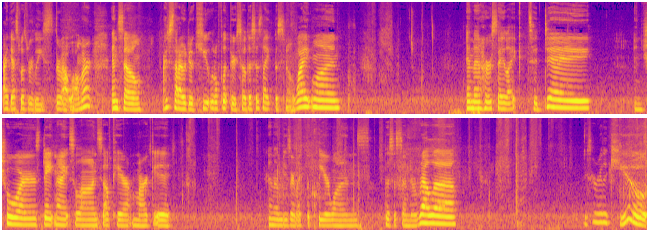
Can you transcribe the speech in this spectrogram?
I guess was released throughout Walmart. And so I just thought I would do a cute little flip through. So this is like the Snow White one. And then her say like today, and chores, date night, salon, self-care, market. And then these are like the clear ones. This is Cinderella. These are really cute.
